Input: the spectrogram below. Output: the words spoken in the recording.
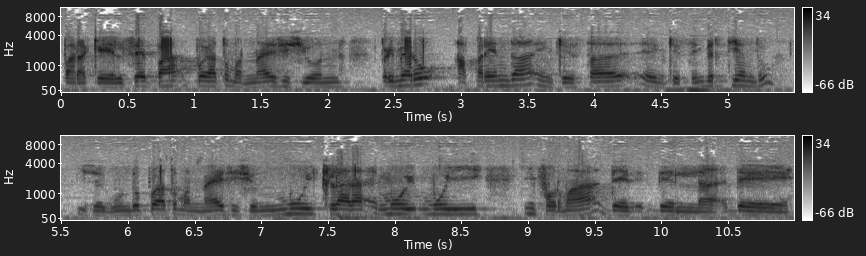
para que él sepa, pueda tomar una decisión, primero aprenda en qué está, en qué está invirtiendo y segundo pueda tomar una decisión muy clara, muy, muy informada de, de, la, de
